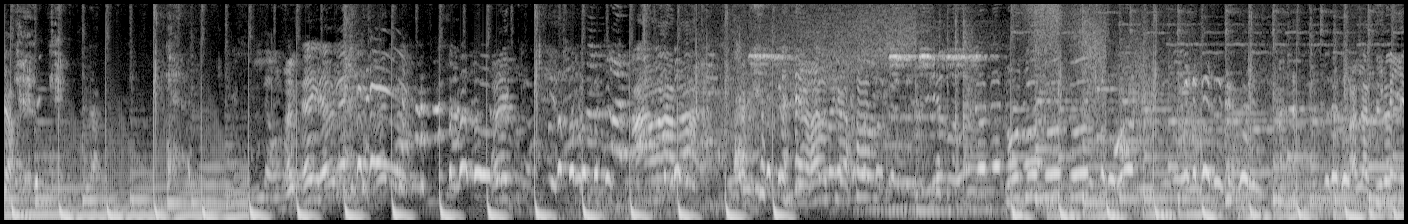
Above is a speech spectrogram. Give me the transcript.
Gracias. ¡Ey, ey, ey! no, no, no! no. ¡A la tira que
